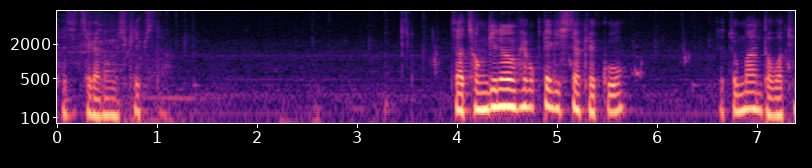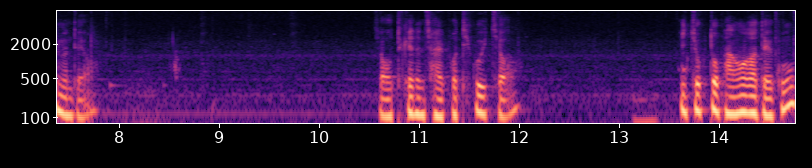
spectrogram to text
다시 재가동을 시킵시다. 자 전기는 회복되기 시작했고 좀만 더 버티면 돼요. 자, 어떻게든 잘 버티고 있죠. 이쪽도 방어가 되고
